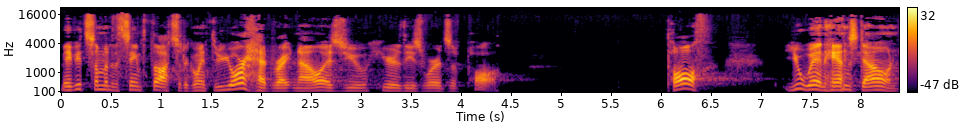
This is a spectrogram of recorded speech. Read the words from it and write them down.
Maybe it's some of the same thoughts that are going through your head right now as you hear these words of Paul. Paul, you win hands down.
